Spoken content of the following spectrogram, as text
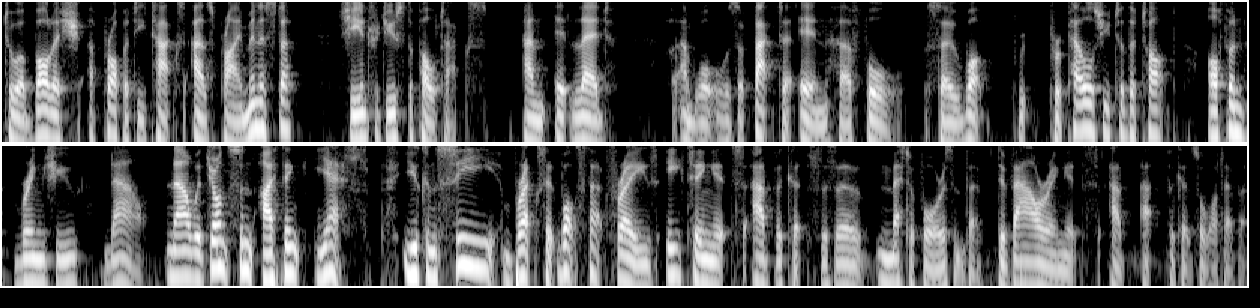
to abolish a property tax as Prime Minister, she introduced the poll tax, and it led and what was a factor in her fall. So, what pr- propels you to the top often brings you down. Now, with Johnson, I think yes. You can see Brexit, what's that phrase? Eating its advocates. There's a metaphor, isn't there? Devouring its ad- advocates or whatever.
